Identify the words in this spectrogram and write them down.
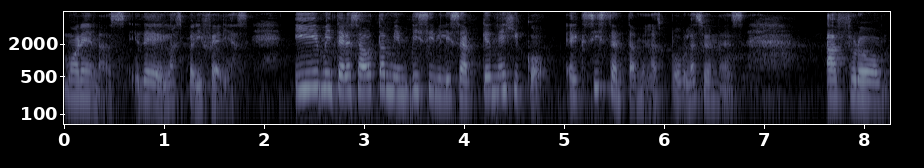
morenas, de las periferias. Y me interesaba también visibilizar que en México existen también las poblaciones afro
